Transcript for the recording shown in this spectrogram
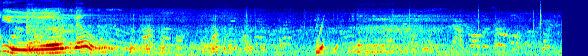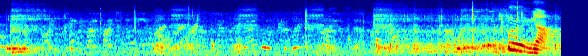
Here we go. Booyah! Oh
